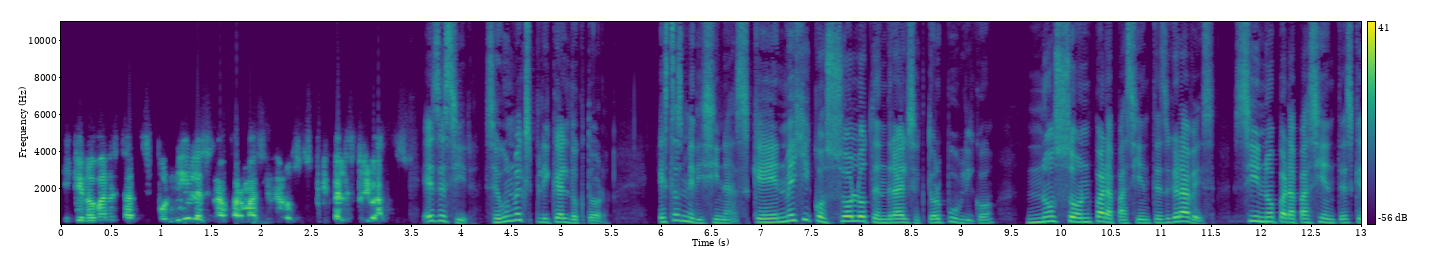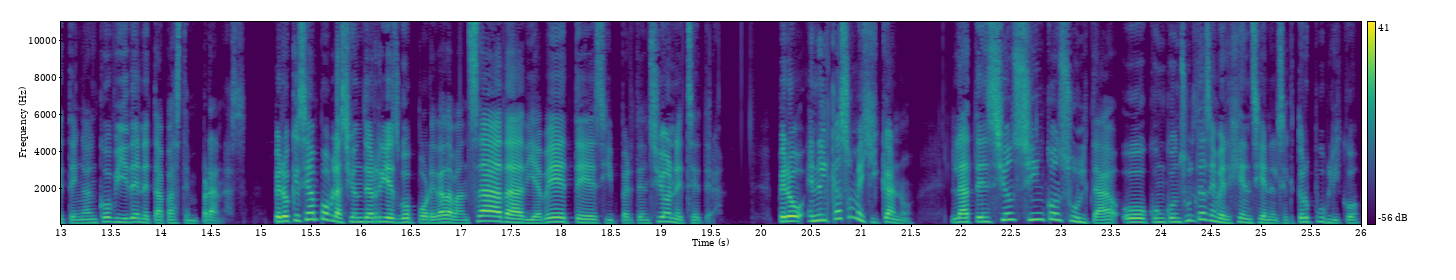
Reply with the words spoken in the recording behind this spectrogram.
Y que no van a estar disponibles en la farmacia en los hospitales privados. Es decir, según me explica el doctor, estas medicinas, que en México solo tendrá el sector público, no son para pacientes graves, sino para pacientes que tengan COVID en etapas tempranas, pero que sean población de riesgo por edad avanzada, diabetes, hipertensión, etc. Pero en el caso mexicano, la atención sin consulta o con consultas de emergencia en el sector público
